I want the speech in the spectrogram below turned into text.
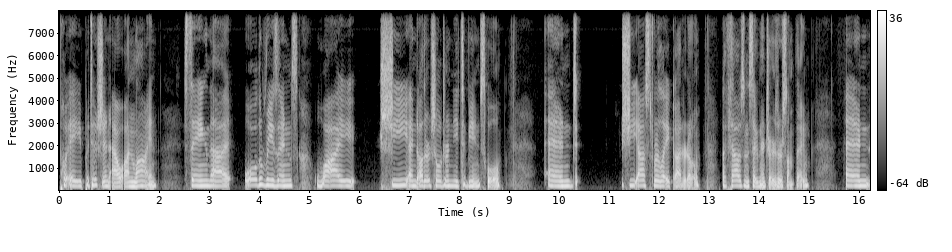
put a petition out online saying that all the reasons why she and other children need to be in school. And she asked for like, I don't know, a thousand signatures or something. And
